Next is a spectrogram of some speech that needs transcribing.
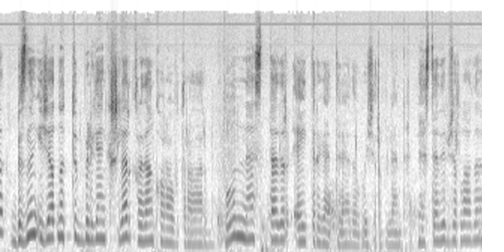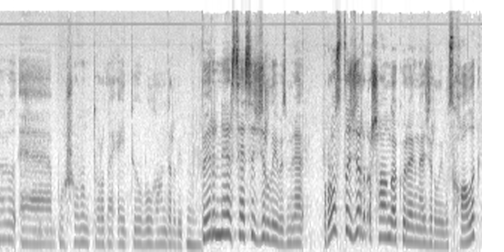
җыры. Безнең иҗатны төп белгән кешеләр кырдан карап утыралар. Бу нәрсәдер әйтергә теләде бу җыр белән. Нәрсә дип җырлады? Ә, бу шуның турыда әйтүе булгандыр дип. Бер нәрсәсез җырлыйбыз. Менә просто җыр шанга күрә генә җырлыйбыз. Халык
